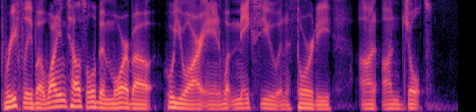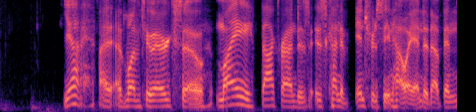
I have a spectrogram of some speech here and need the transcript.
briefly, but why don't you tell us a little bit more about who you are and what makes you an authority on, on Jolt? Yeah, I, would love to, Eric. So my background is, is kind of interesting how I ended up in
